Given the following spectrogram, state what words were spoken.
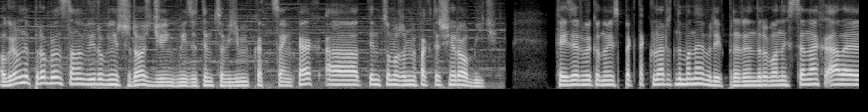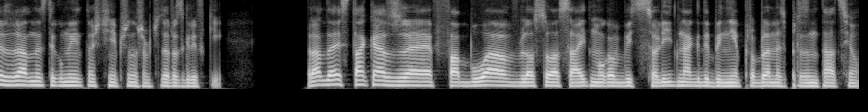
Ogromny problem stanowi również rozdźwięk między tym, co widzimy w cutscenkach, a tym, co możemy faktycznie robić. Kaiser wykonuje spektakularne manewry w prerenderowanych scenach, ale żadne z tych umiejętności nie przynoszą cię do rozgrywki. Prawda jest taka, że fabuła w Lost Aside mogłaby być solidna, gdyby nie problemy z prezentacją.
